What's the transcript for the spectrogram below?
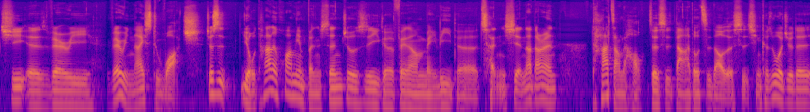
she is very。Very nice to watch，就是有她的画面本身就是一个非常美丽的呈现。那当然，她长得好，这是大家都知道的事情。可是我觉得，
